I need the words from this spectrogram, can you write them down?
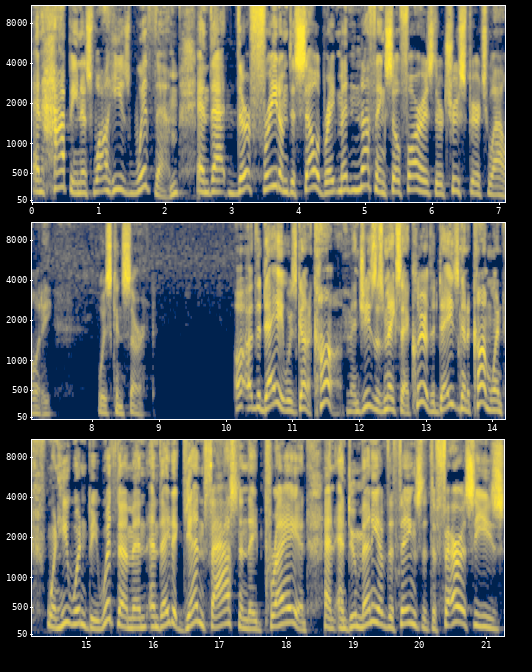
and happiness while he's with them, and that their freedom to celebrate meant nothing so far as their true spirituality was concerned. Uh, the day was going to come, and Jesus makes that clear. The day's going to come when, when he wouldn't be with them, and, and they'd again fast and they'd pray and, and, and do many of the things that the Pharisees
